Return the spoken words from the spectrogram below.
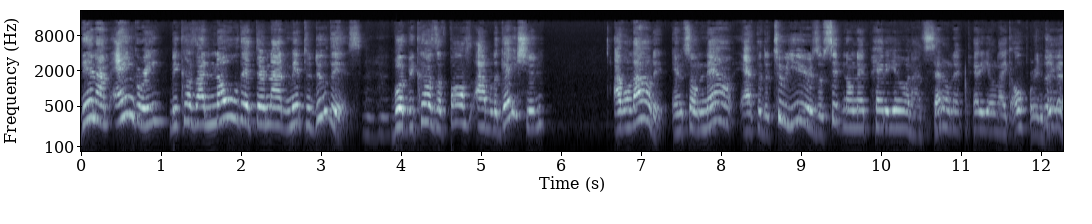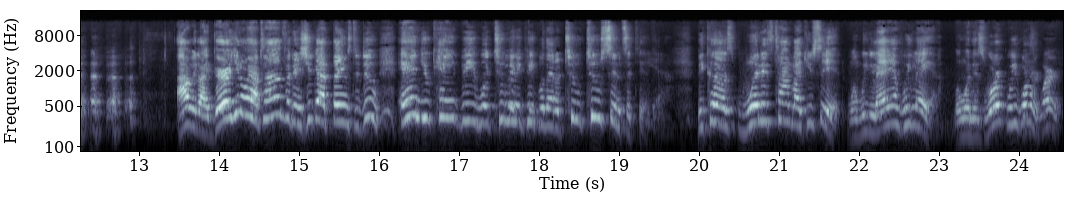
Then I'm angry because I know that they're not meant to do this. Mm-hmm. But because of false obligation, I've allowed it. And so now, after the two years of sitting on that patio, and I sat on that patio like Oprah in jail, I'll be like, girl, you don't have time for this. You got things to do. And you can't be with too many people that are too too sensitive. Yeah. Because when it's time, like you said, when we laugh, we laugh. But when it's work, we work. It's work.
